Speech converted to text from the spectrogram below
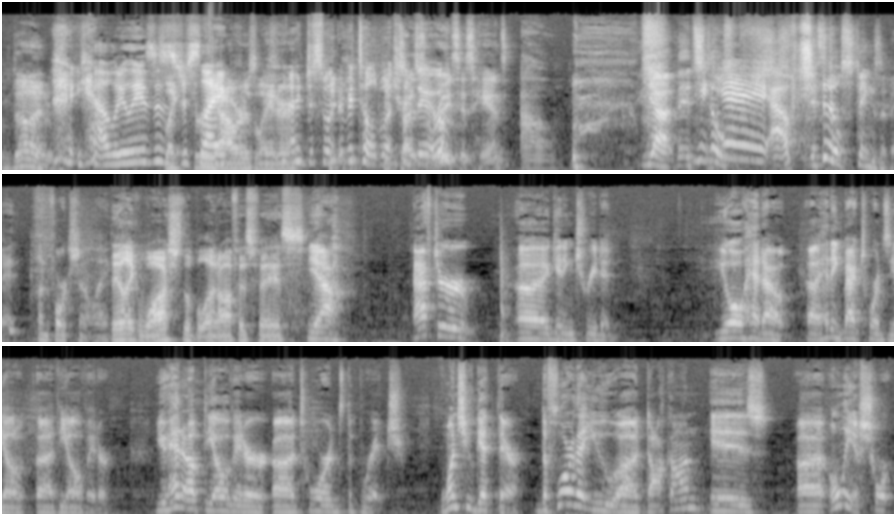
I'm done. yeah, Lily's is Like just three like hours later. I just want to be told He what to tries to, do. raise his hands. Ow. Yeah, it's still Yay! Ouch. it still stings a bit, unfortunately. They like wash the blood off his face. Yeah. After uh, getting treated, you all head out, uh, heading back towards the ele- uh, the elevator. You head up the elevator uh, towards the bridge. Once you get there, the floor that you uh, dock on is uh, only a short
